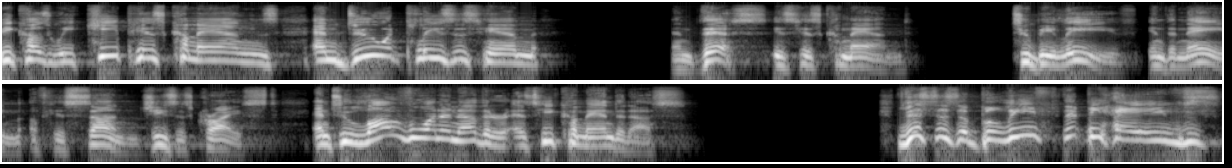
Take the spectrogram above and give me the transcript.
because we keep his commands and do what pleases him. And this is his command to believe in the name of his son, Jesus Christ, and to love one another as he commanded us. This is a belief that behaves.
